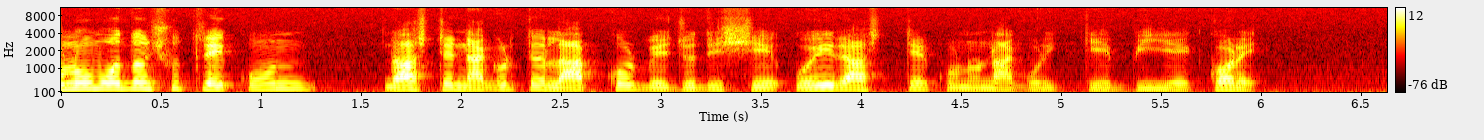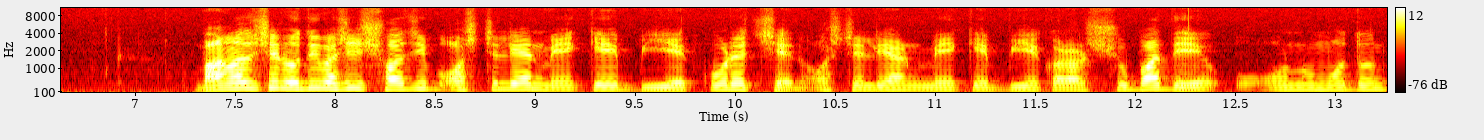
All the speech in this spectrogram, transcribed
অনুমোদন সূত্রে কোন রাষ্ট্রের নাগরিকত্ব লাভ করবে যদি সে ওই রাষ্ট্রের কোনো নাগরিককে বিয়ে করে। বাংলাদেশের অধিবাসী সজীব অস্ট্রেলিয়ান মেয়েকে বিয়ে করেছেন। অস্ট্রেলিয়ান মেয়েকে বিয়ে করার সুবাদে অনুমোদন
